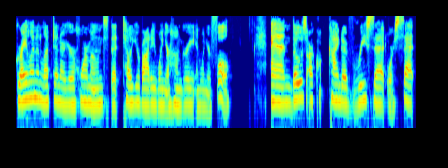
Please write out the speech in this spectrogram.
ghrelin and leptin are your hormones that tell your body when you're hungry and when you're full. And those are kind of reset or set,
